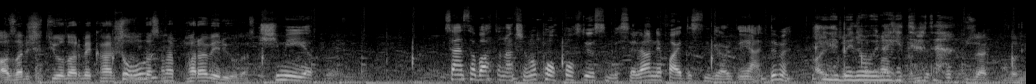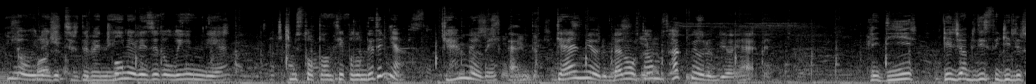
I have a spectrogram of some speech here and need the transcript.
azar işitiyorlar ve karşılığında Doğru. sana para veriyorlar. İşimi iyi yapıyorum. Sen sabahtan akşama pohpohluyorsun mesela. Ne faydasını gördün yani değil mi? Ayrıca beni oyuna getirdi. Çok güzel kullanıyorsun. Yine oyuna Maşallah. getirdi beni. Yine rezil olayım diye. İkimiz toplantı yapalım dedim ya. Gelmiyor beyefendi. Gelmiyorum. Ben ortamı takmıyorum diyor yani. Öyle değil. Geleceğim dediyse gelir.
